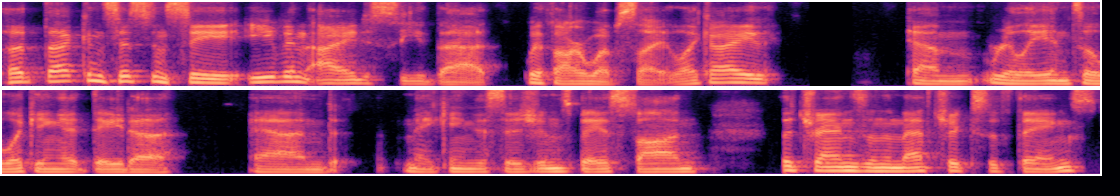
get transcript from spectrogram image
that that consistency even i see that with our website like i am really into looking at data and making decisions based on the trends and the metrics of things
